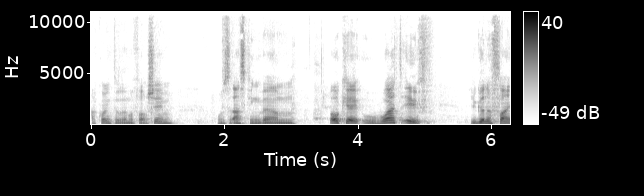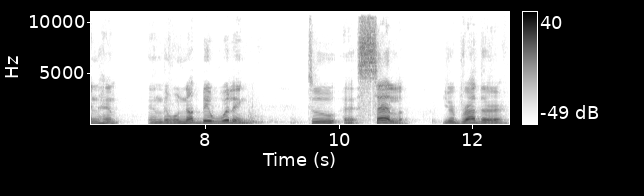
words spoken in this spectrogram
according to the Mefarshim, was asking them, okay, what if you're going to find him and they will not be willing to uh, sell your brother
